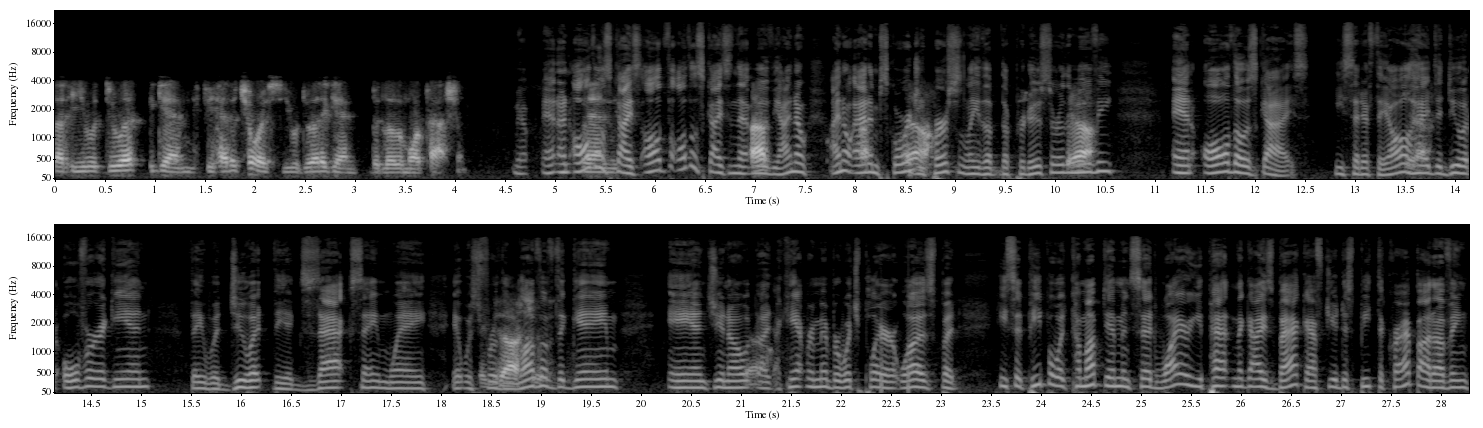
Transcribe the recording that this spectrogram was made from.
that he would do it again if he had a choice. He would do it again with a little more passion. Yep. And, and all Then- those guys, all, all those guys in that Uh, movie, I know, I know Adam Scorgie yeah. personally, the, the producer of the Yeah. movie, and all those guys. He said if they all Yeah. had to do it over again, they would do it the exact same way. It was for the love of the game, and you know, Yeah. I, I can't remember which player it was, but he said people would come up to him and said, "Why are you patting the guy's back after you just beat the crap out of him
